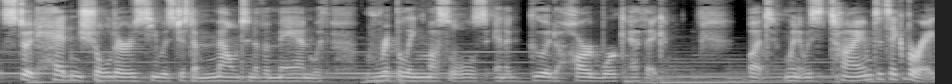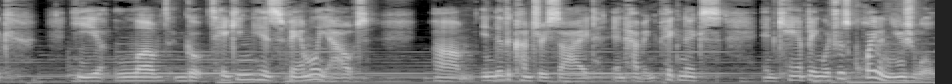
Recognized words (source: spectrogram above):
stood head and shoulders. He was just a mountain of a man with rippling muscles and a good hard work ethic. But when it was time to take a break, he loved go- taking his family out um, into the countryside and having picnics and camping, which was quite unusual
